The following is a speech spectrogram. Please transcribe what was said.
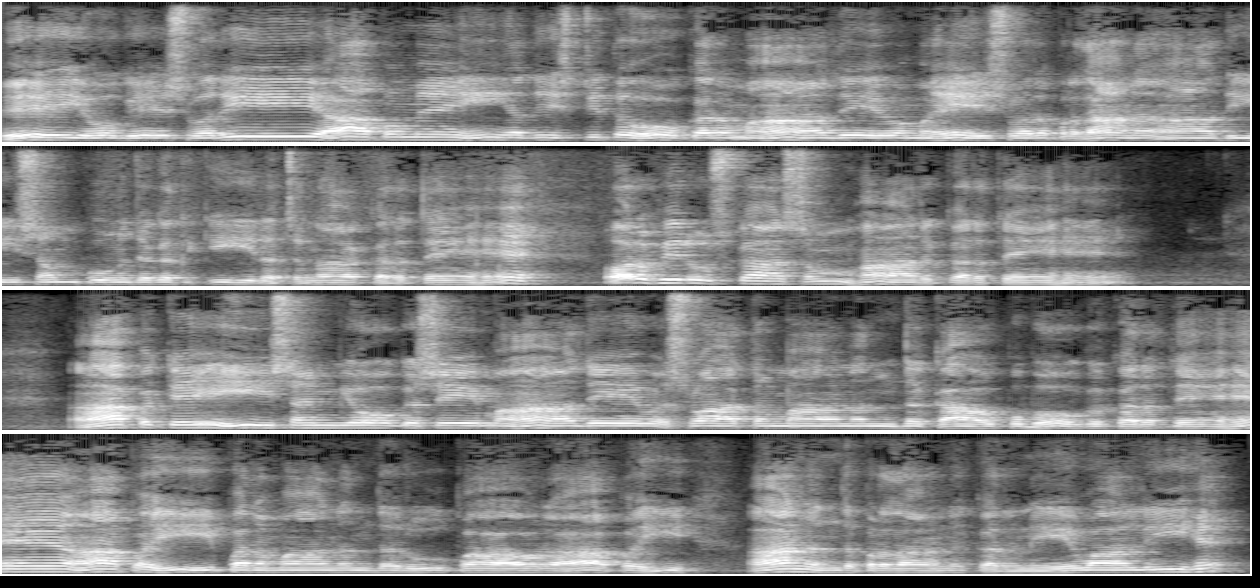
हे योगेश्वरी, आप में ही अधिष्ठित होकर महादेव महेश्वर प्रधान आदि संपूर्ण जगत की रचना करते हैं और फिर उसका संहार करते हैं। आपके ही संयोग से महादेव स्वात्मानंद का उपभोग करते हैं। आप ही परमानंद रूपा और आप ही आनंद प्रदान करने वाली है।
